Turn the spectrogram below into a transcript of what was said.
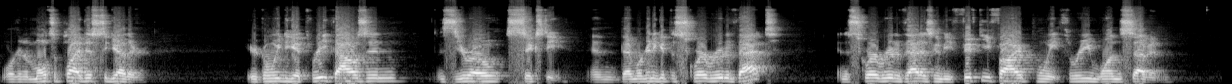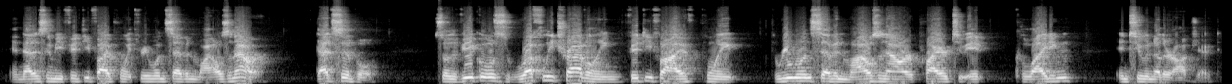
We're going to multiply this together. You're going to get 3,060. And then we're going to get the square root of that. And the square root of that is going to be 55.317 and that is going to be 55.317 miles an hour. That's simple. So the vehicle is roughly traveling 55.317 miles an hour prior to it colliding into another object.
